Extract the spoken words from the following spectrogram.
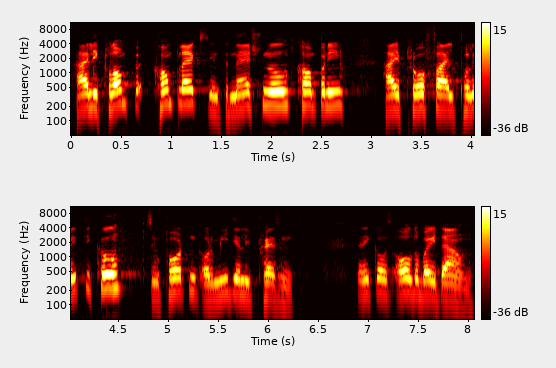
highly complex, international company, high profile political, it's important, or medially present. Then it goes all the way down.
